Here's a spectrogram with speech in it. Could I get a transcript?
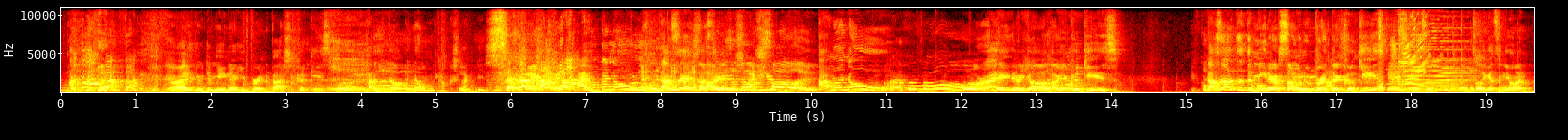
All right, your demeanor. You burned a batch of cookies. How does a gnome, a gnome talks like this? I'm a gnome. That's it. That's it. Gnome sunlight. I'm a gnome. I'm a gnome. All right, there you go. How are your cookies? That's not the demeanor of someone who burnt their cookies. A- until he gets a new one.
